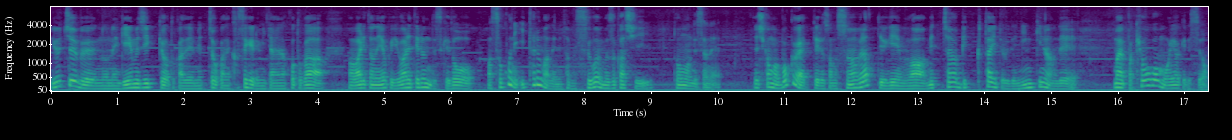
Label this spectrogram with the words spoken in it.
YouTube のねゲーム実況とかでめっちゃお金稼げるみたいなことがまあ、割とねよく言われてるんですけど、まあ、そこに至るまでね多分すごい難しいと思うんですよね。でしかも僕がやってるそのスマブラっていうゲームはめっちゃビッグタイトルで人気なのでまあやっぱ競合も多いわけですよ。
